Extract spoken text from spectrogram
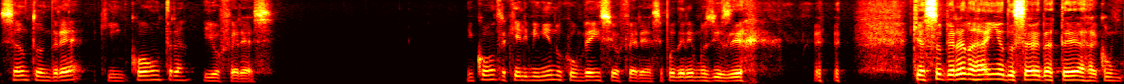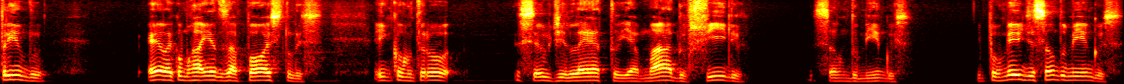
Santo André que encontra e oferece. Encontra aquele menino, convence e oferece. Poderemos dizer que a soberana rainha do céu e da terra, cumprindo ela como rainha dos apóstolos, encontrou seu dileto e amado filho, São Domingos. E por meio de São Domingos,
